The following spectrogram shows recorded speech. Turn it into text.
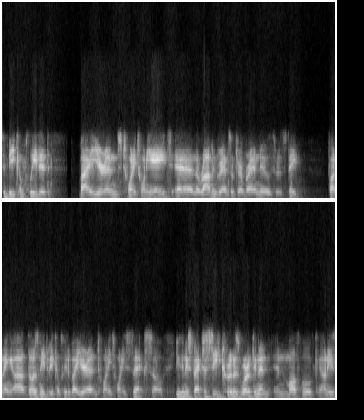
to be completed by year end 2028, and the ROBIN grants, which are brand new through the state funding, uh, those need to be completed by year end 2026. So you can expect to see crews working in, in multiple counties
